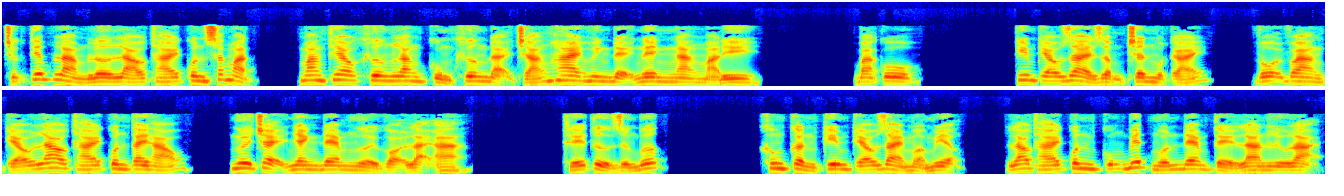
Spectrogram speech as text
trực tiếp làm lơ láo thái quân sắc mặt, mang theo Khương Lăng cùng Khương Đại Tráng hai huynh đệ nên ngang mà đi. Ba cô. Kim kéo dài dậm chân một cái, vội vàng kéo lao thái quân tay háo, ngươi chạy nhanh đem người gọi lại a. Thế tử dừng bước. Không cần kim kéo dài mở miệng, lao thái quân cũng biết muốn đem tề lan lưu lại.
